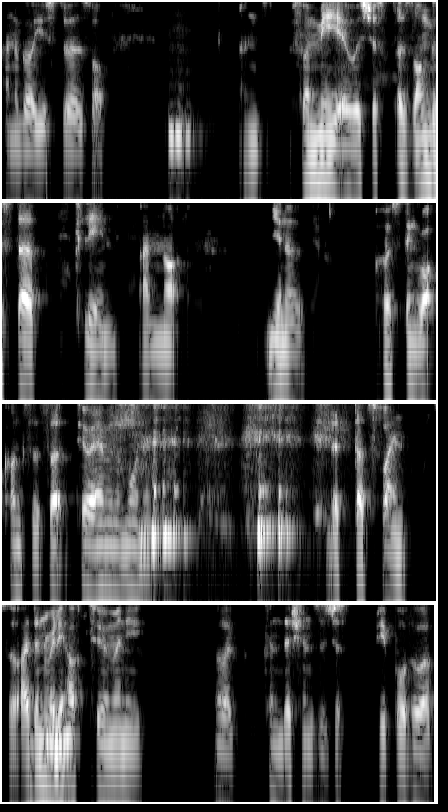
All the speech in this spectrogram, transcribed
kind of got used to it as well. Mhm. And for me, it was just as long as they're clean and not, you know, hosting rock concerts at 2 a.m. in the morning, that, that's fine. So I didn't really Mhm. have too many like conditions. It's just people who are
